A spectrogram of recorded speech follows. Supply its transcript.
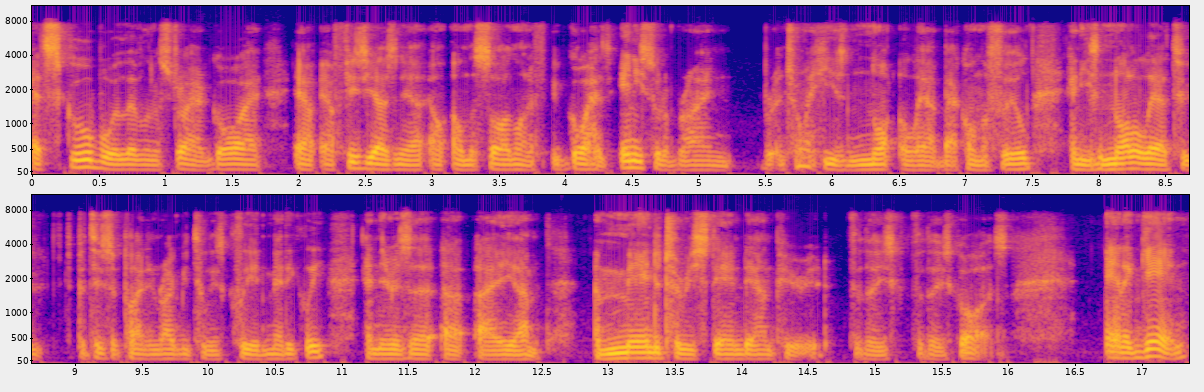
At schoolboy level in Australia, a guy, our, our physios now on the sideline. If a guy has any sort of brain trauma, he is not allowed back on the field, and he's not allowed to participate in rugby till he's cleared medically. And there is a a, a, um, a mandatory stand down period for these for these guys. And again,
